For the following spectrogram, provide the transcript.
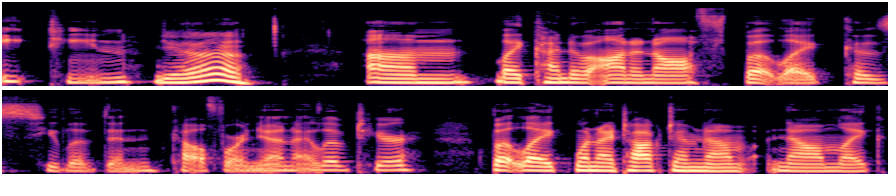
18. Yeah. Um, like kind of on and off, but like because he lived in California and I lived here. But like when I talk to him now, now I'm like,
